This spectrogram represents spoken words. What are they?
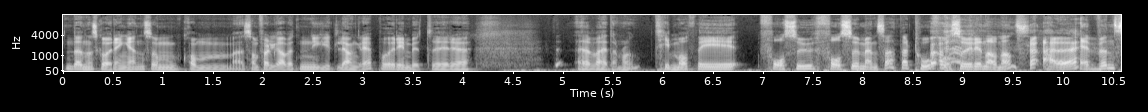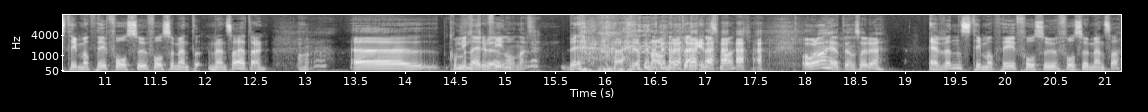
denne skåringen som kom som følge av et nydelig angrep, hvor innbytter eh, Hva heter han for? Timothy Fosu Fosu Mensa. Det er to Fosuer i navnet hans. Er det det? Evans Timothy Fosu Fosu Mensa heter han. Eh, kombinerer Likte du det fint. navnet, eller? Det er et navn etter min smak. Og hvordan het den, sorry? Evans Timothy Fosu Fosu Mensa.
